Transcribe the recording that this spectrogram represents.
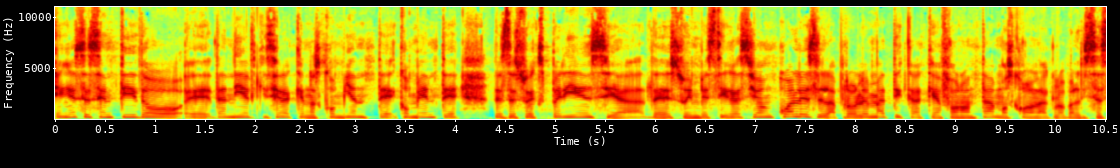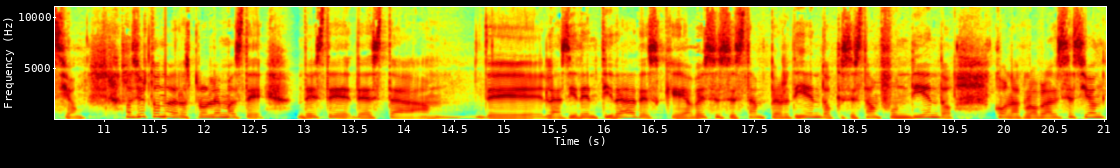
En ese sentido, eh, Daniel, quisiera que nos comente, comente desde su experiencia de su investigación cuál es la problemática que afrontamos con la globalización. ¿No es cierto? Uno de los problemas de, de, este, de, esta, de las identidades que a veces se están perdiendo, que se están fundiendo con la globalización,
